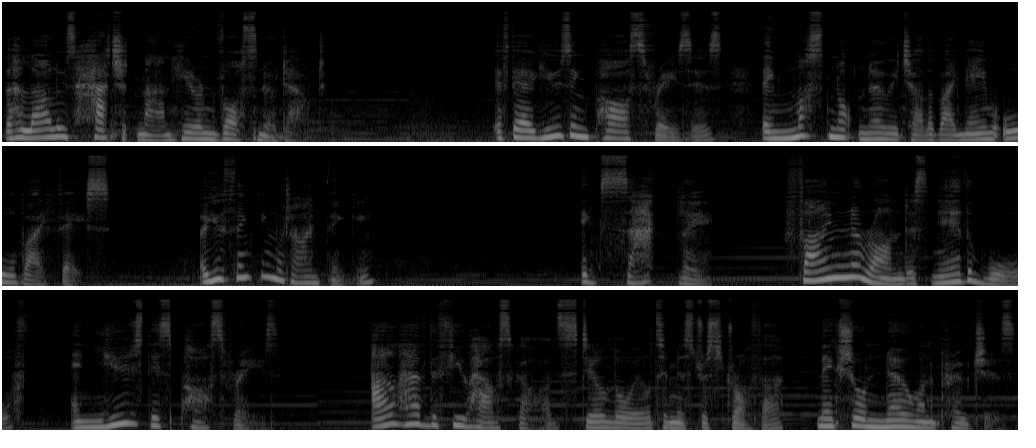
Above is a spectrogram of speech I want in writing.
The Hlaalu's hatchet man here in Vos, no doubt. If they're using passphrases, they must not know each other by name or by face. Are you thinking what I'm thinking? Exactly. Find Nerandas near the wharf and use this passphrase. I'll have the few house guards still loyal to Mistress Dratha make sure no one approaches.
